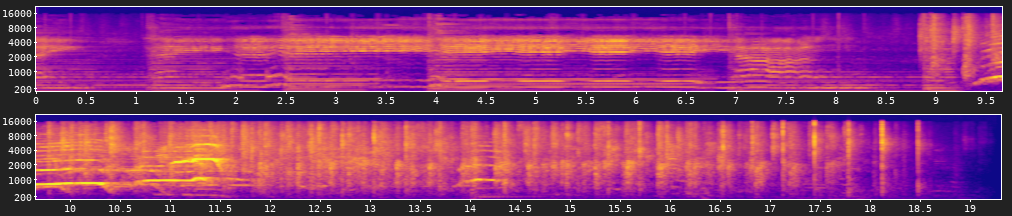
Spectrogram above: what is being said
pain.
